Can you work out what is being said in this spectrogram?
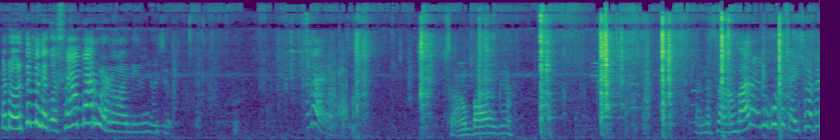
കേട്ടോ ഒരുത്തം വന്നേക്കോ സാമ്പാർ വേണോ ആന്റി എന്ന് ചോദിച്ചു. അല്ലേ? സാമ്പാർ എന്തിനാ? അല്ല സാമ്പാർ കൂട്ട് കഴിച്ചോട്ടെ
